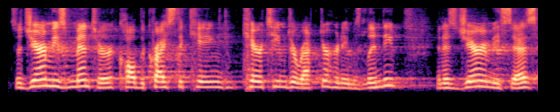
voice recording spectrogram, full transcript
So, Jeremy's mentor called the Christ the King care team director. Her name is Lindy. And as Jeremy says,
